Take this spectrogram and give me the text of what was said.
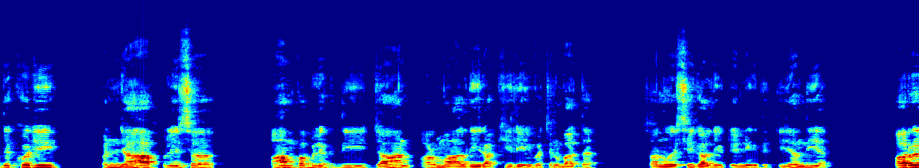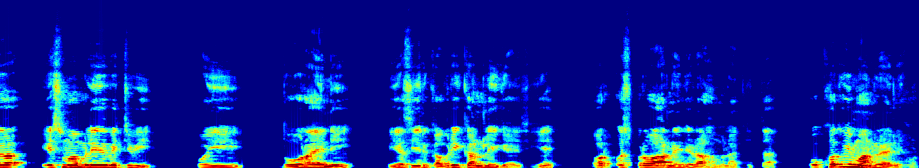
ਦੇਖੋ ਜੀ, ਪੰਜਾਬ ਪੁਲਿਸ ਆਮ ਪਬਲਿਕ ਦੀ ਜਾਨ ਔਰ ਮਾਲ ਦੀ ਰਾਖੀ ਲਈ ਵਚਨਬੱਧ ਹੈ। ਸਾਨੂੰ ਇਸੇ ਗੱਲ ਦੀ ਟ੍ਰੇਨਿੰਗ ਦਿੱਤੀ ਜਾਂਦੀ ਹੈ। ਔਰ ਇਸ ਮਾਮਲੇ ਦੇ ਵਿੱਚ ਵੀ ਕੋਈ ਦੋ ਰਾਏ ਨਹੀਂ ਵੀ ਅਸੀਂ ਰਿਕਵਰੀ ਕਰਨ ਲਈ ਗਏ ਸੀਗੇ ਔਰ ਉਸ ਪਰਿਵਾਰ ਨੇ ਜਿਹੜਾ ਹਮਲਾ ਕੀਤਾ, ਉਹ ਖੁਦ ਵੀ ਮੰਨ ਰਹੇ ਨੇ ਹੁਣ।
